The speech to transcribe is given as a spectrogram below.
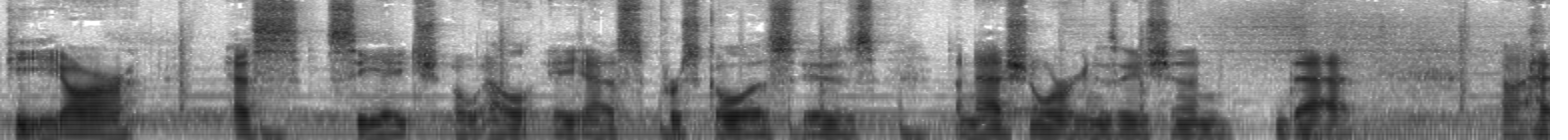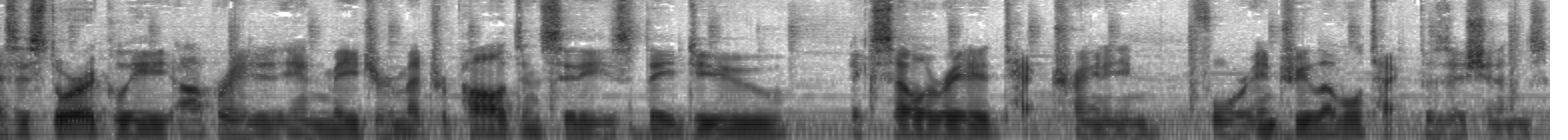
P E R S C H O L A S, Per Scholas is a national organization that uh, has historically operated in major metropolitan cities. They do accelerated tech training for entry level tech positions.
